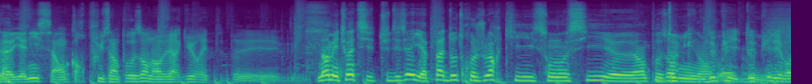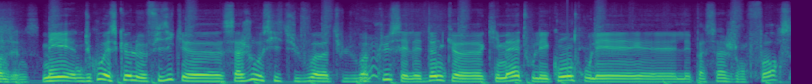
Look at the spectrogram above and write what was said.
euh, Yanis, c'est encore plus imposant. L'envergure est. Non, mais tu vois, tu, tu disais, il n'y a pas d'autres joueurs qui sont aussi euh, imposants. Dominant. Depuis, ouais, depuis. LeBron James. Mais du coup, est-ce que le physique, euh, ça joue aussi Tu le vois, tu le vois plus, et les dunks euh, qu'ils mettent, ou les contres, ou les, les passages en force.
